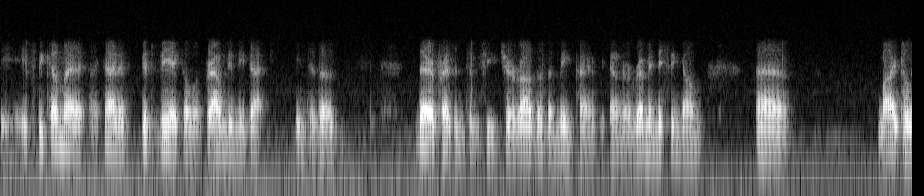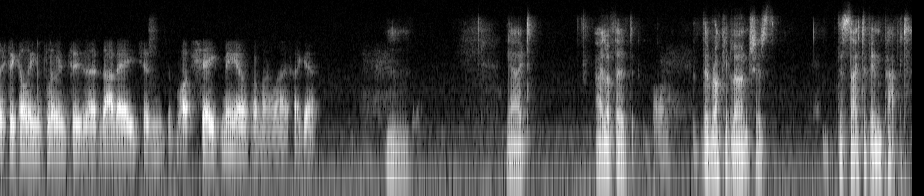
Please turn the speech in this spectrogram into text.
it's become a, a kind of good vehicle of grounding me back into the their present and future rather than me kind of reminiscing on uh, my political influences at that age and what shaped me over my life, I guess. Mm. Yeah, I, I love the the rocket launches the site of impact.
